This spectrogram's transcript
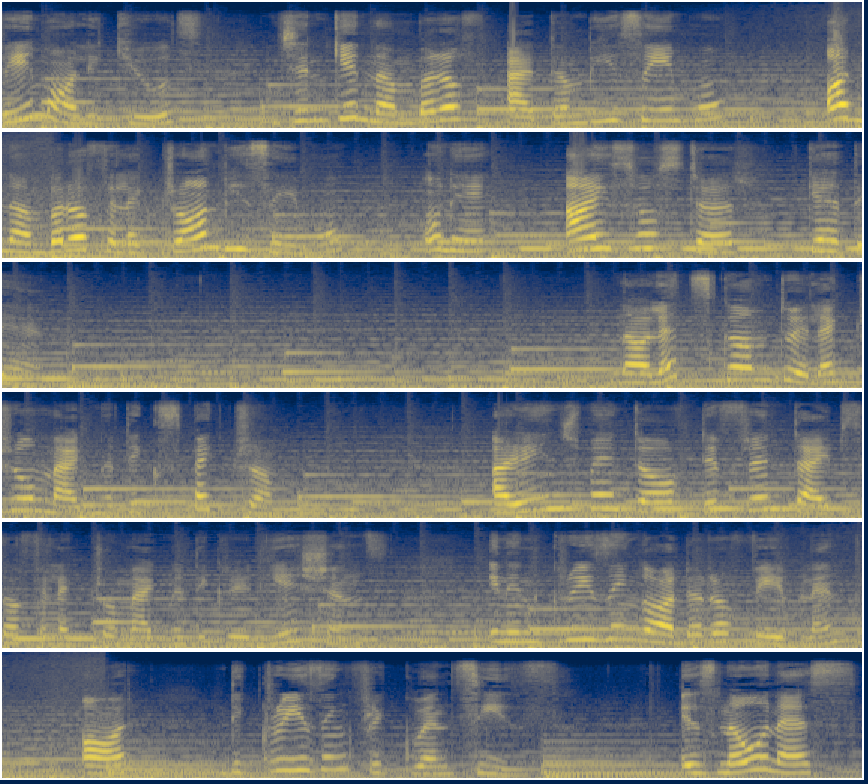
वे मॉलिक्यूल्स जिनके नंबर ऑफ़ एटम भी सेम हो और नंबर ऑफ़ इलेक्ट्रॉन भी सेम हो, उन्हें आइसोस्टर कहते हैं। Now let's come to electromagnetic spectrum. Arrangement of different types of electromagnetic radiations in increasing order of wavelength or decreasing frequencies is known as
